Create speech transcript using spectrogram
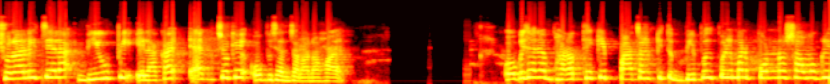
সোনালী জেলা বিউপি এলাকায় একযোগে অভিযান চালানো হয়। অভিযানে ভারত থেকে পাচারকৃত বিপুল পরিমাণ পণ্য সামগ্রী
